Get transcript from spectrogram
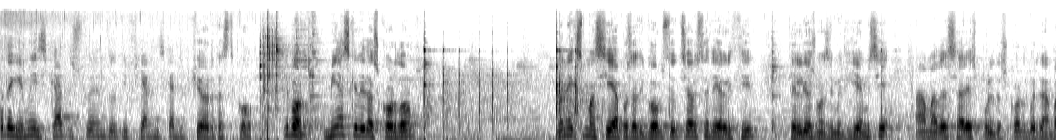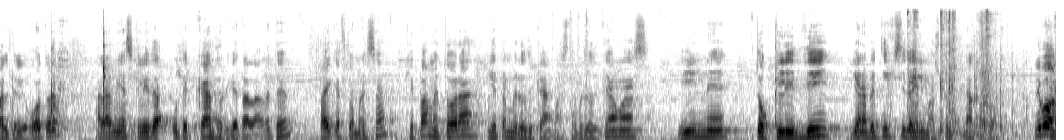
Όταν γεμίζεις κάτι, σου φαίνεται ότι φτιάχνεις κάτι πιο ερωταστικό. Λοιπόν, μία σκελίδα σκόρδο. Δεν έχει σημασία πώς θα την κόψετε, ότι άλλο θα διαλυθεί τελείως μαζί με τη γέμιση. Άμα δεν σας αρέσει πολύ το σκόρδο, μπορείτε να βάλετε λιγότερο. Αλλά μία σκελίδα ούτε καν θα την καταλάβετε. Πάει και αυτό μέσα. Και πάμε τώρα για τα μυρωδικά μας. Τα μυρωδικά μας είναι το κλειδί για να πετύχεις η συνταγή μας. Να το δω. Λοιπόν,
